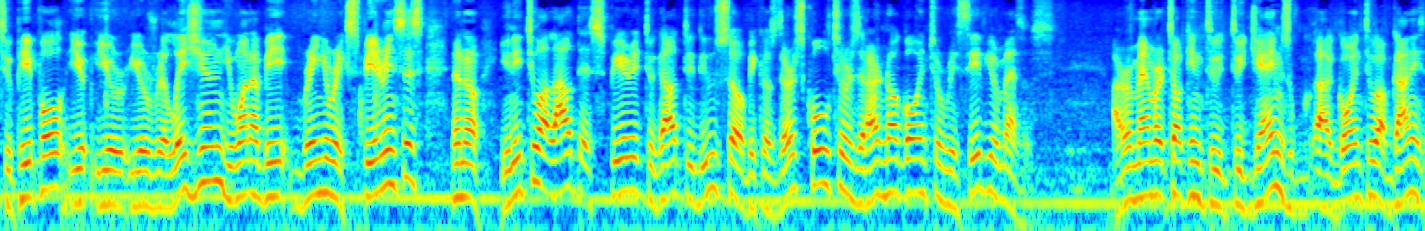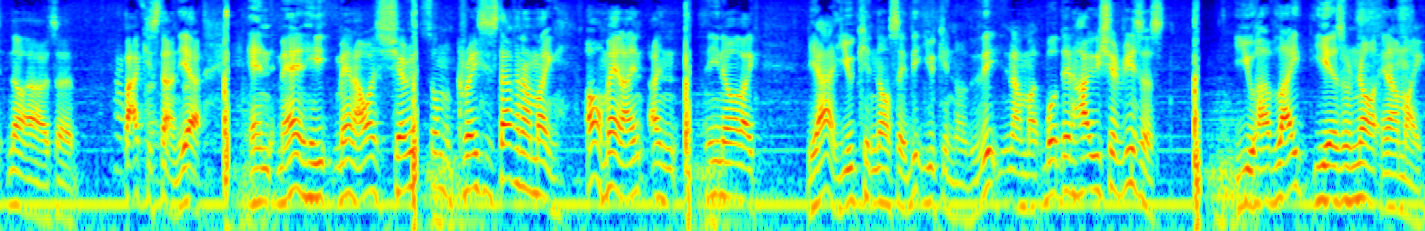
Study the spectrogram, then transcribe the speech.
to people, you, your your religion. You want to be bring your experiences. No, no. You need to allow the Spirit to God to do so because there's cultures that are not going to receive your message. I remember talking to to James uh, going to Afghanistan, no, uh, Pakistan, yeah, and man, he man, I was sharing some crazy stuff, and I'm like, oh man, I, I you know, like, yeah, you cannot say that, you cannot do this, and I'm like, well, then how you share Jesus? You have light, yes or no? And I'm like,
